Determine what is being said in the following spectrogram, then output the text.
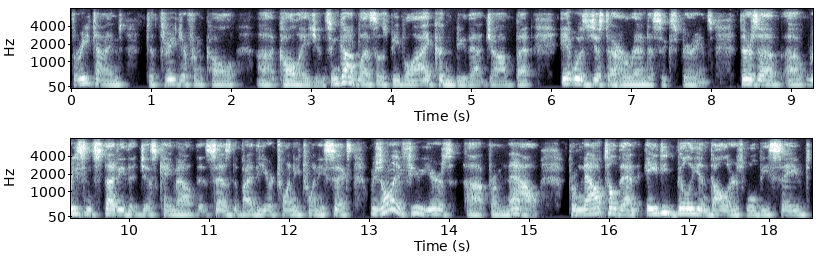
three times to three different call uh, call agents. And God bless those people. I couldn't do that job, but it was just a horrendous experience. There's a, a recent study that just came out that says that by the year 2026, which is only a few years uh, from now, from now till then, 80 billion dollars will be saved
